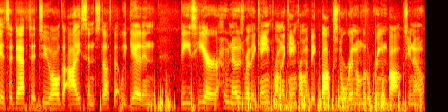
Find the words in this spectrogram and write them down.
it's adapted to all the ice and stuff that we get. And these here, who knows where they came from. They came from a big box store in a little green box, you know.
